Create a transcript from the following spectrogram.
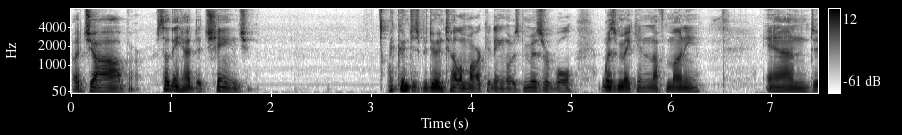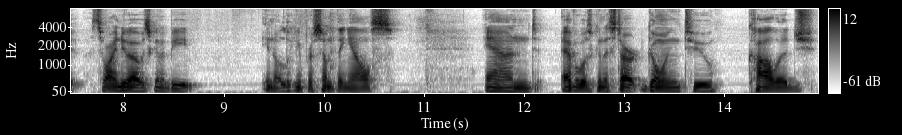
a job, something had to change. I couldn't just be doing telemarketing. It was miserable. Wasn't making enough money. And so I knew I was going to be, you know, looking for something else. And Eva was going to start going to college.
